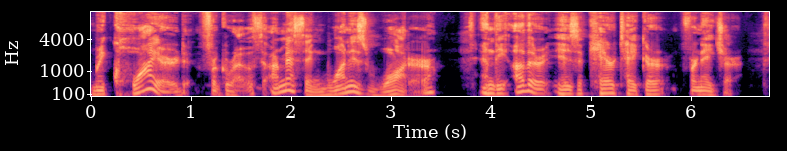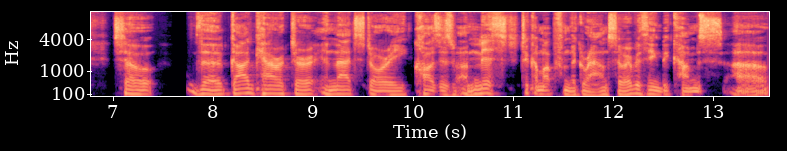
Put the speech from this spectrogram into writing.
required for growth are missing. One is water, and the other is a caretaker for nature. So the God character in that story causes a mist to come up from the ground. So everything becomes uh,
